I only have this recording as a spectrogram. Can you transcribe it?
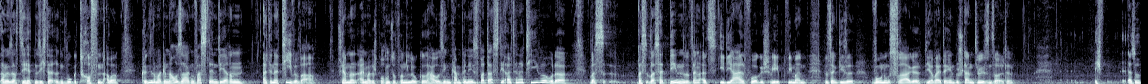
haben sie gesagt, sie hätten sich da irgendwo getroffen. Aber können Sie noch mal genau sagen, was denn deren Alternative war? Sie haben dann einmal gesprochen so von Local Housing Companies. War das die Alternative oder was, was, was hat denen sozusagen als Ideal vorgeschwebt, wie man sozusagen diese Wohnungsfrage, die ja weiterhin bestand, lösen sollte? Also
